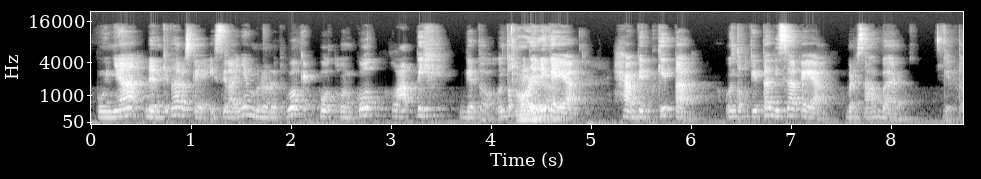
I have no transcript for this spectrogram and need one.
punya dan kita harus kayak istilahnya menurut gua kayak quote on quote latih gitu untuk Oh, menjadi iya. kayak habit kita untuk kita bisa kayak bersabar gitu.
